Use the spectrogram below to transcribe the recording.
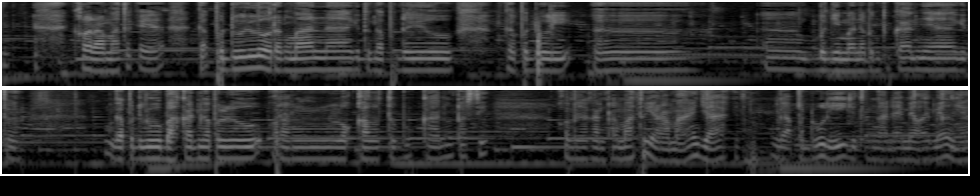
Kalau ramah tuh kayak gak peduli lu orang mana gitu gak peduli lu gak peduli uh, uh, bagaimana bentukannya gitu. Gak peduli bahkan gak perlu orang lokal atau bukan pasti kalau misalkan ramah tuh ya ramah aja gitu. Nggak peduli gitu nggak ada email-emailnya.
